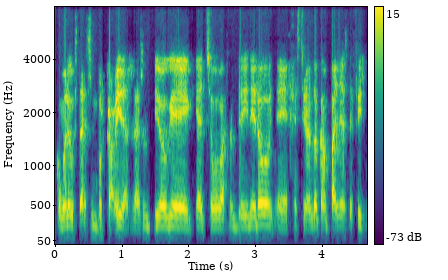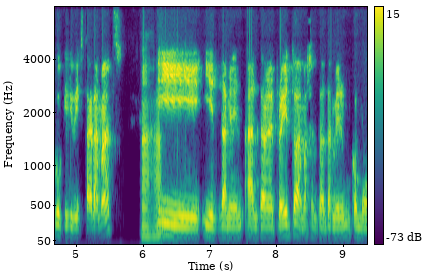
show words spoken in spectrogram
como le gusta, es un buscavidas. O sea, es un tío que, ha hecho bastante dinero eh, gestionando campañas de Facebook y de Instagram Ads. Y, y, también ha entrado en el proyecto, además ha entrado también como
